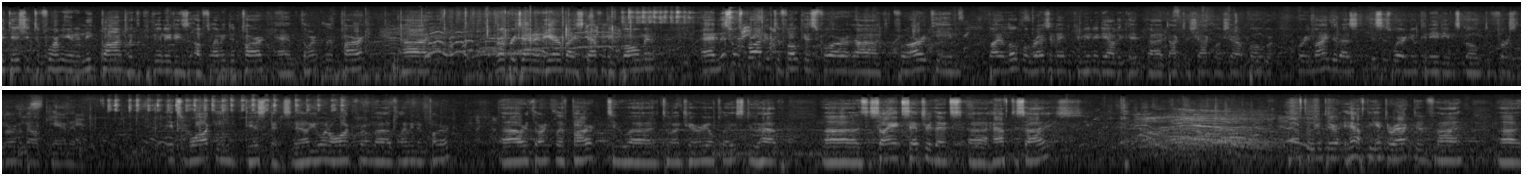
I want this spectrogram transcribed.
Addition to forming a unique bond with the communities of Flemington Park and Thorncliffe Park, uh, represented here by Stephanie Bowman. And this was brought into focus for, uh, for our team by a local resident community advocate, uh, Dr. Shaklo Sharapova, who reminded us this is where new Canadians go to first learn about Canada. It's walking distance. Now, you want to walk from uh, Flemington Park uh, Thorncliffe Park to uh, to Ontario Place to have uh, a science center that's uh, half the size, half the inter- half the interactive uh,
